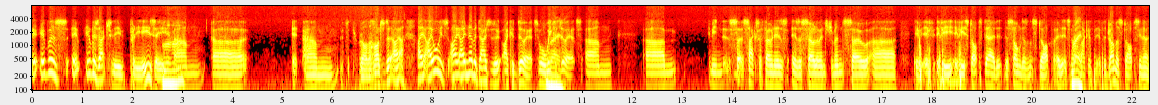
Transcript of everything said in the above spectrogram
it, it was it, it was actually pretty easy. Mhm. Um, uh, it, um, it's rather hard to do. I I, I always I, I never doubted I could do it or we Right. could do it. Um, um, I mean, saxophone is, is a solo instrument, so uh, if, if, if he if he stops dead, the song doesn't stop. It's not Right. like if, if the drummer stops, you know.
